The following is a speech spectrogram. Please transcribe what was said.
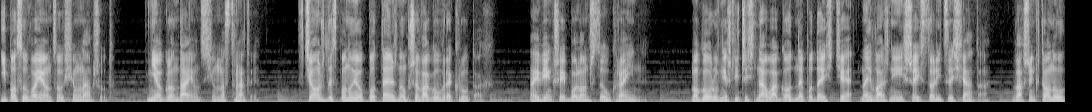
i posuwającą się naprzód, nie oglądając się na straty. Wciąż dysponują potężną przewagą w rekrutach, największej bolączce Ukrainy. Mogą również liczyć na łagodne podejście najważniejszej stolicy świata Waszyngtonu,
